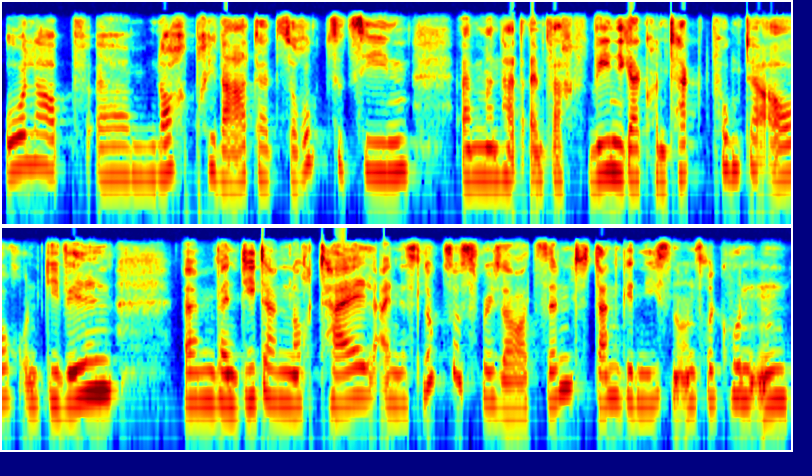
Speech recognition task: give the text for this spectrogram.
Urlaub ähm, noch privater zurückzuziehen. Ähm, man hat einfach weniger Kontaktpunkte auch und die Villen wenn die dann noch Teil eines Luxusresorts sind, dann genießen unsere Kunden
